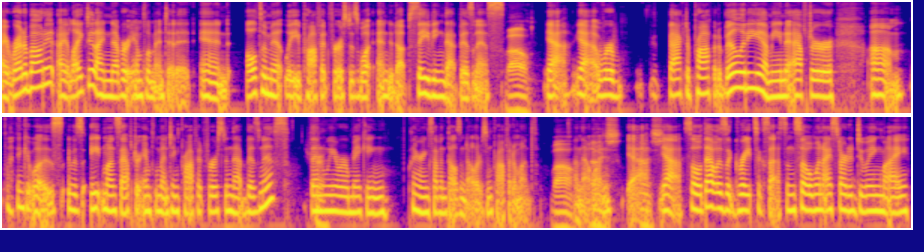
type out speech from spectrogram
I read about it. I liked it. I never implemented it, and ultimately, profit first is what ended up saving that business. Wow. Yeah, yeah, we're back to profitability. I mean, after um, I think it was it was eight months after implementing profit first in that business, then we were making clearing seven thousand dollars in profit a month Wow. on that nice. one. Yeah, Nice. yeah. So that was a great success. And so when I started doing my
